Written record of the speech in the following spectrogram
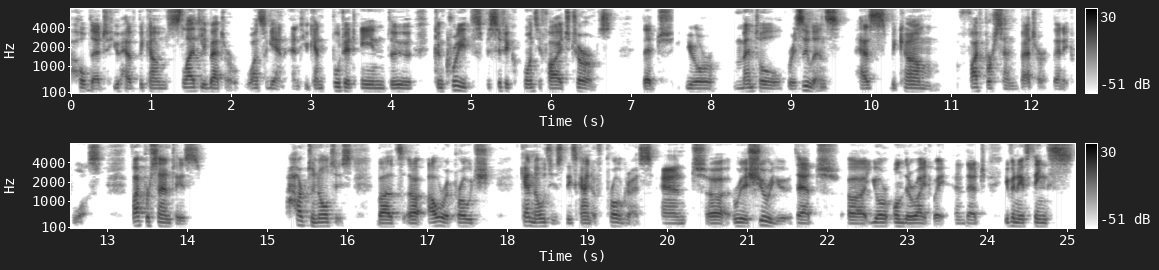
hope that you have become slightly better once again and you can put it into concrete specific quantified terms that your mental resilience has become 5% better than it was. 5% is hard to notice, but uh, our approach can notice this kind of progress and uh, reassure you that uh, you're on the right way and that even if things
